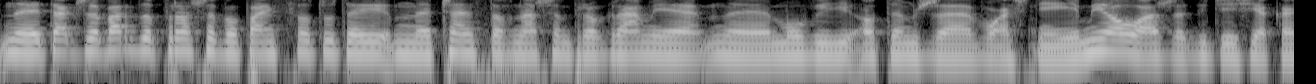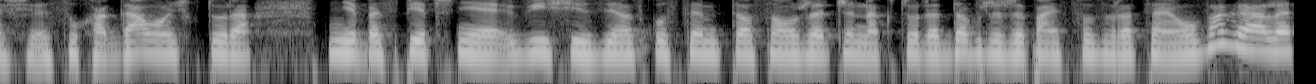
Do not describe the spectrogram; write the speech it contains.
E, Także bardzo proszę, bo Państwo tutaj często w naszym programie mówili o tym, że właśnie jemioła, że gdzieś jakaś sucha gałąź, która niebezpiecznie wisi. W związku z tym to są rzeczy, na które dobrze, że Państwo zwracają uwagę, ale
